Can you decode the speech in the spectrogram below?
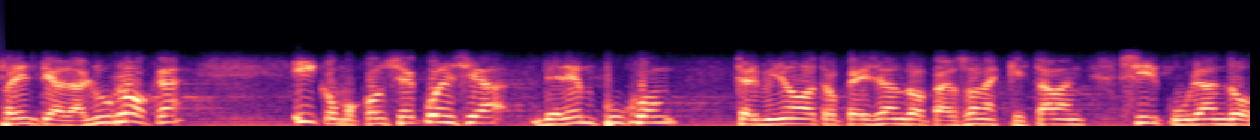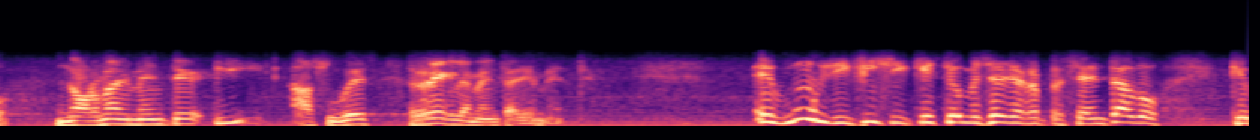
frente a la luz roja y como consecuencia del empujón terminó atropellando a personas que estaban circulando normalmente y a su vez reglamentariamente. es muy difícil que este hombre se haya representado que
